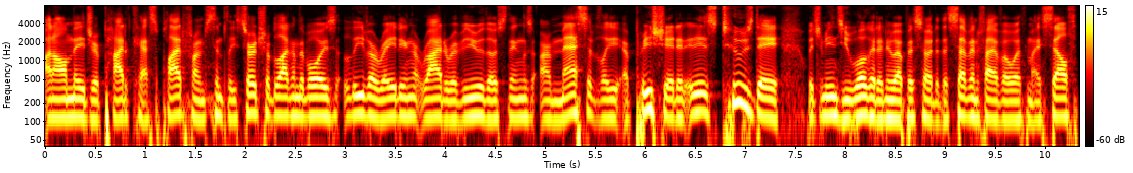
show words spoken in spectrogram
on all major podcast platforms. Simply search for Blogging the Boys, leave a rating, write a review. Those things are massively appreciated. It is Tuesday, which means you will get a new episode of the 750 with myself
